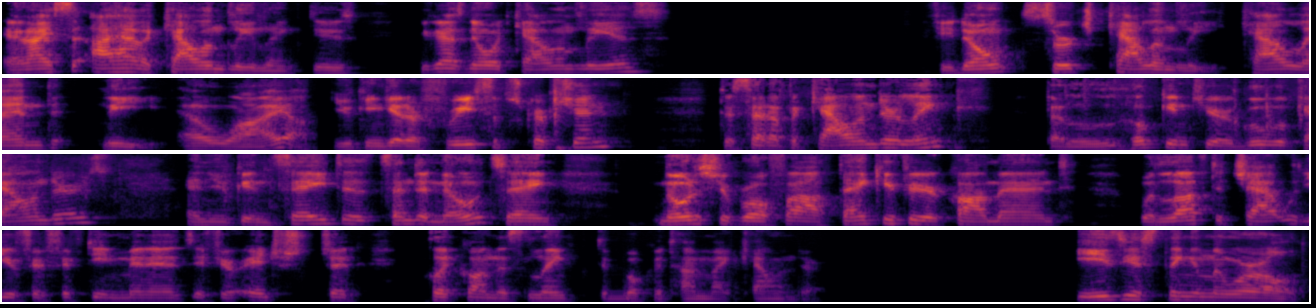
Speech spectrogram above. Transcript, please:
and i i have a calendly link dude you guys know what calendly is if you don't, search Calendly, Calendly, L-Y. You can get a free subscription to set up a calendar link that'll hook into your Google calendars. And you can say to send a note saying, notice your profile. Thank you for your comment. Would love to chat with you for 15 minutes. If you're interested, click on this link to book a time my calendar. Easiest thing in the world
